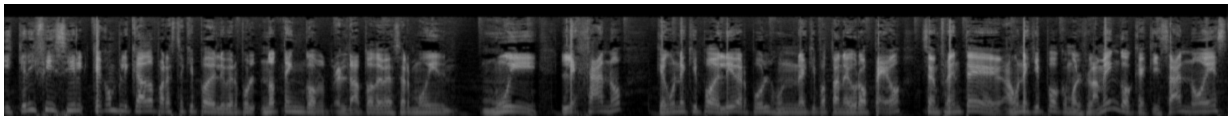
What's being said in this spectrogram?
Y qué difícil, qué complicado para este equipo de Liverpool. No tengo, el dato debe ser muy, muy lejano que un equipo de Liverpool, un equipo tan europeo, se enfrente a un equipo como el Flamengo, que quizá no es...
